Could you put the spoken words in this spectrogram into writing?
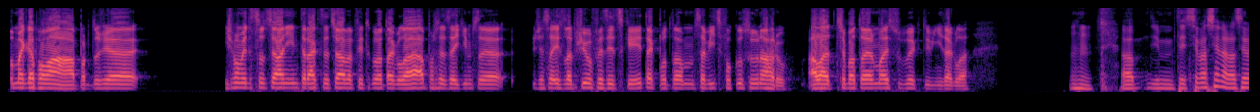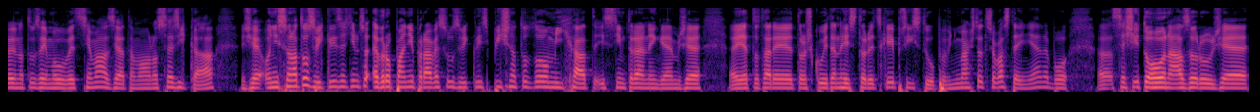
to mega pomáhá, protože když máme ty sociální interakce třeba ve fitku a takhle a prostě cítím se, že se i zlepšuju fyzicky, tak potom se víc fokusuju na hru. Ale třeba to je moje subjektivní takhle. Mm-hmm. Teď si vlastně narazili na tu zajímavou věc s těma Aziatama. Ono se říká, že oni jsou na to zvyklí, zatímco Evropani právě jsou zvyklí spíš na to, to míchat i s tím tréninkem, že je to tady trošku i ten historický přístup. Vnímáš to třeba stejně, nebo eh, seš i toho názoru, že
